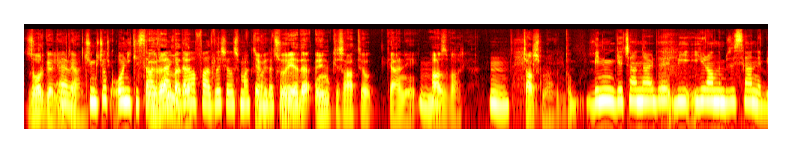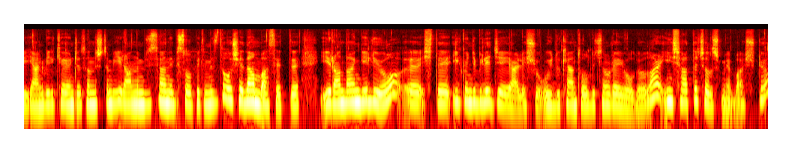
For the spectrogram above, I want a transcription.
zor geliyor Evet, yani. çünkü çok 12 saat belki öğrenmeden- daha fazla çalışmak zorunda Evet kalıyor. Suriye'de 12 saat yok yani az var yani Hmm. çalışmak. Benim geçenlerde bir İranlı müzisyenle bir yani bir iki ay önce tanıştığım bir İranlı müzisyenle bir sohbetimizde o şeyden bahsetti. İran'dan geliyor e, işte ilk önce Bilecik'e yerleşiyor. Uydu kent olduğu için oraya yolluyorlar. İnşaatta çalışmaya başlıyor.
